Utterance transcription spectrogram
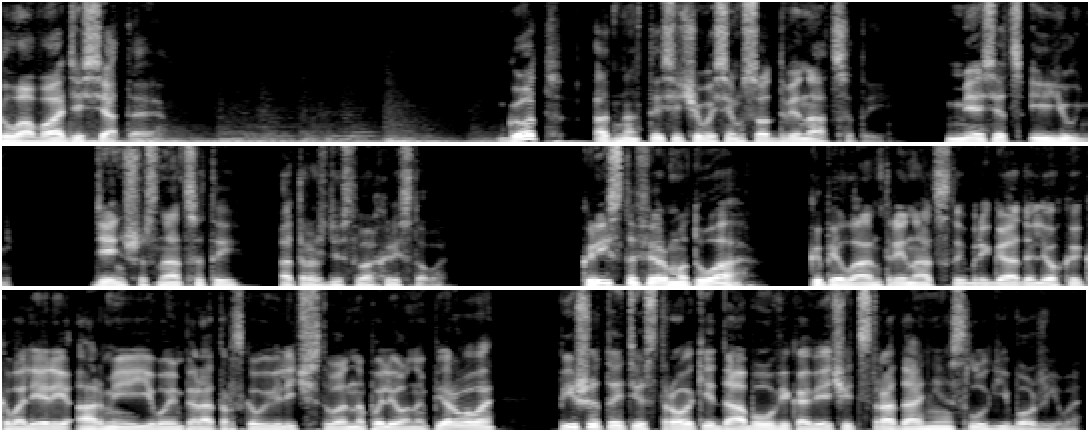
Глава 10 Год 1812. Месяц июнь. День 16 от Рождества Христова. Кристофер Матуа, капеллан 13-й бригады легкой кавалерии армии Его Императорского Величества Наполеона I, пишет эти строки, дабы увековечить страдания слуги Божьего.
